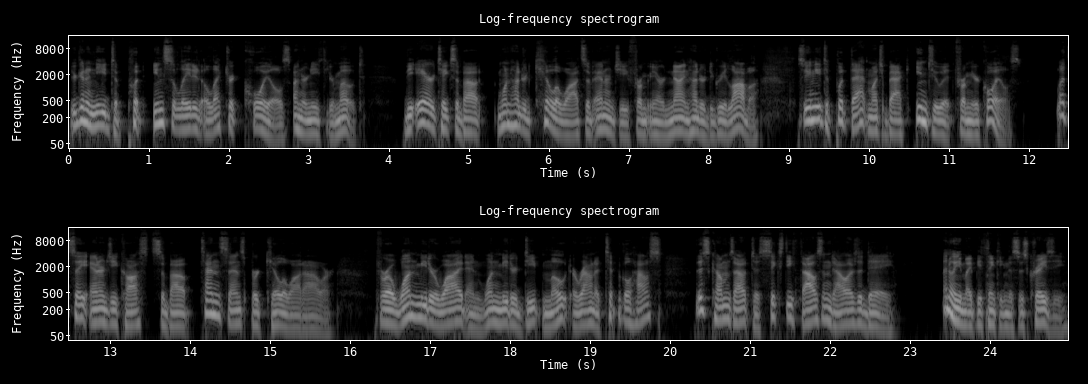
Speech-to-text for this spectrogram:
You're going to need to put insulated electric coils underneath your moat. The air takes about 100 kilowatts of energy from your 900 degree lava, so you need to put that much back into it from your coils. Let's say energy costs about 10 cents per kilowatt hour. For a 1 meter wide and 1 meter deep moat around a typical house, this comes out to $60,000 a day. I know you might be thinking this is crazy.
